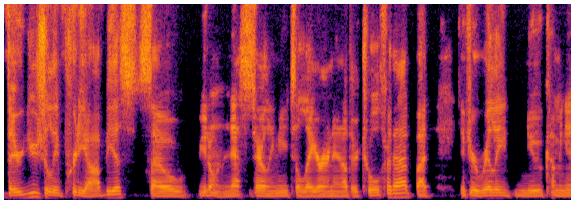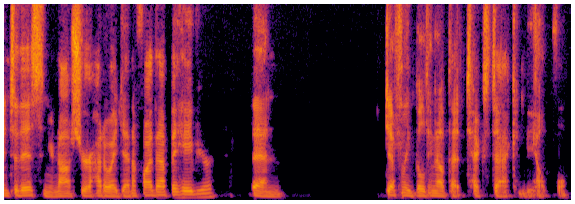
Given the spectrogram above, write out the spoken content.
they're usually pretty obvious, so you don't necessarily need to layer in another tool for that. But if you're really new coming into this and you're not sure how to identify that behavior, then definitely building out that tech stack can be helpful.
